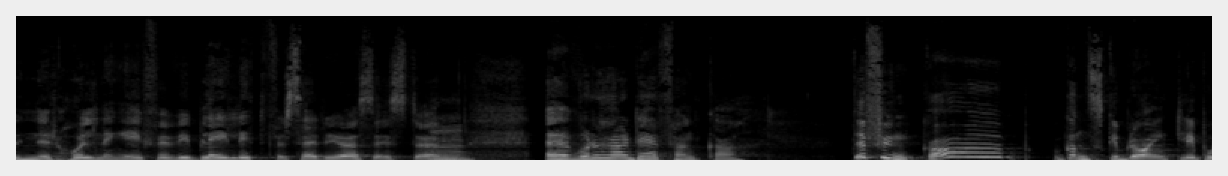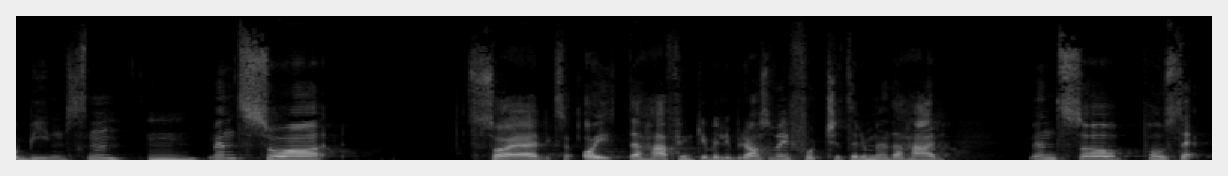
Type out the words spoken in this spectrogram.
underholdning i, for vi ble litt for seriøse en stund. Mm. Uh, hvordan har det funka? Det funka ganske bra egentlig på begynnelsen. Mm. Men så sa jeg liksom Oi, det her funker veldig bra, så vi fortsetter med det her. Men så postet jeg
